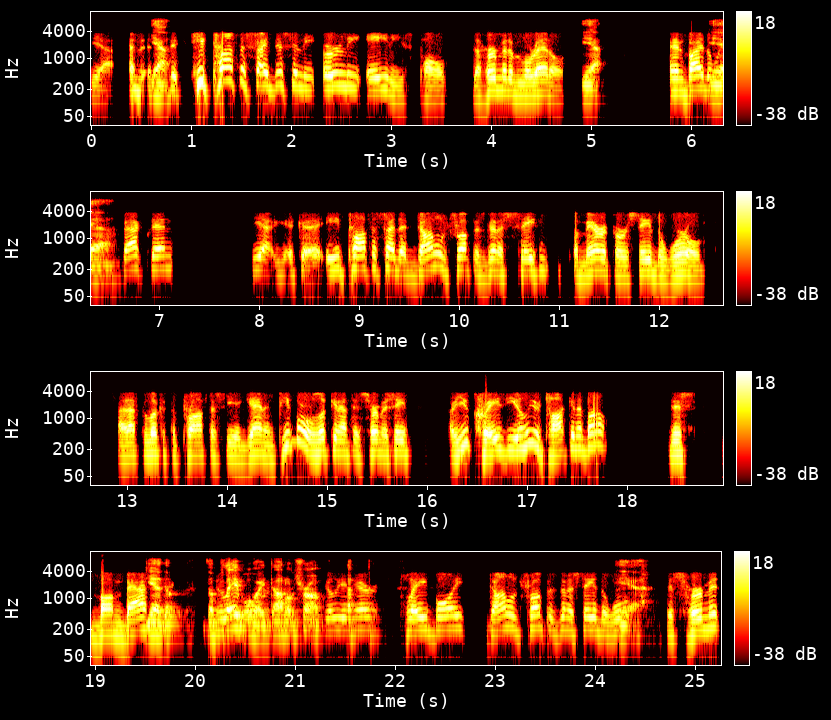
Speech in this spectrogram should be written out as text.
The yeah, yeah. He prophesied this in the early '80s, Paul, the Hermit of Loretto. Yeah. And by the yeah. way, back then, yeah, he prophesied that Donald Trump is going to save America or save the world. I'd have to look at the prophecy again. And people were looking at this hermit saying, Are you crazy? You know who you're talking about? This bombastic. Yeah, the, the playboy, Donald Trump. Billionaire playboy. Donald Trump is going to save the world. Yeah. This hermit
